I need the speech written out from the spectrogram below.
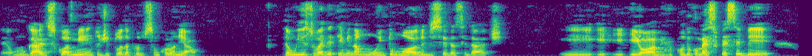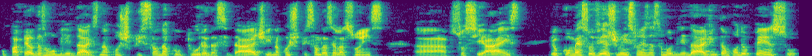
É um lugar de escoamento de toda a produção colonial. Então isso vai determinar muito o modo de ser da cidade. E, e, e óbvio, quando eu começo a perceber o papel das mobilidades na constituição da cultura da cidade e na constituição das relações uh, sociais, eu começo a ver as dimensões dessa mobilidade. Então, quando eu penso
